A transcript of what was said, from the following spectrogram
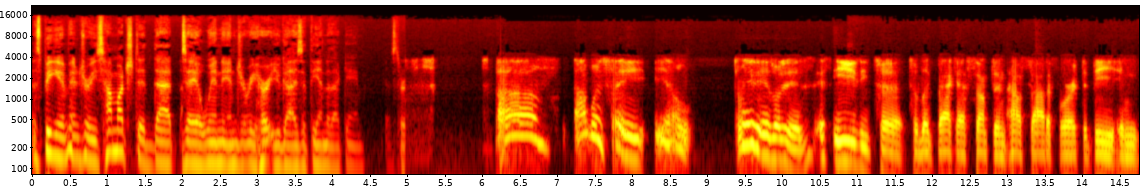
And speaking of injuries, how much did that Isaiah Wynn injury hurt you guys at the end of that game? Um, I would say, you know, I mean, it is what it is. It's easy to to look back at something outside of for it to be in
